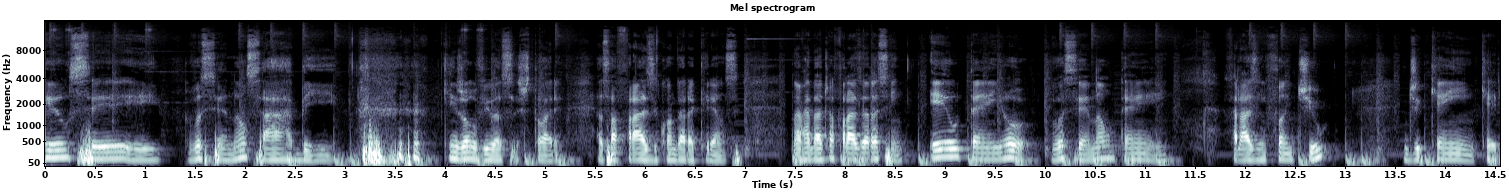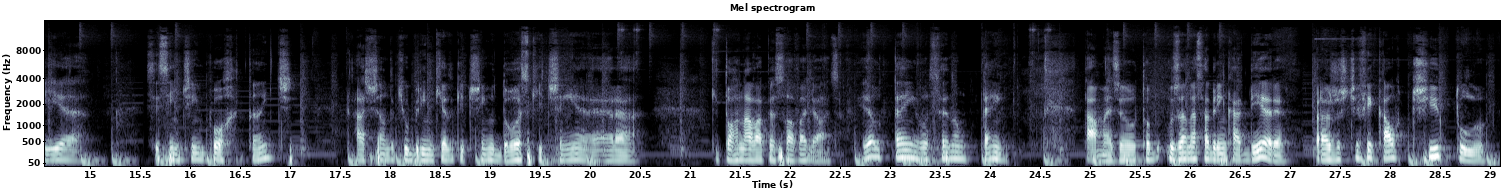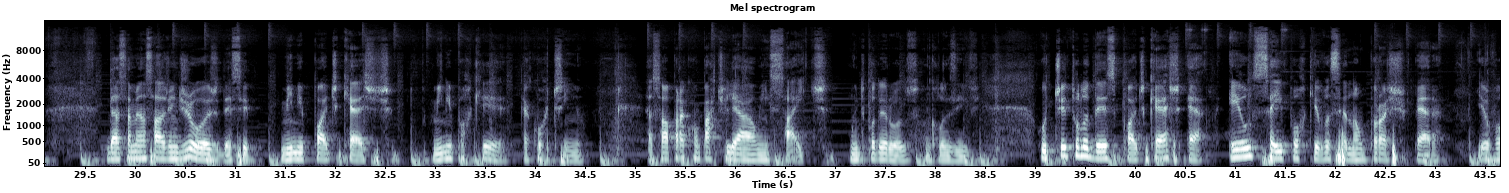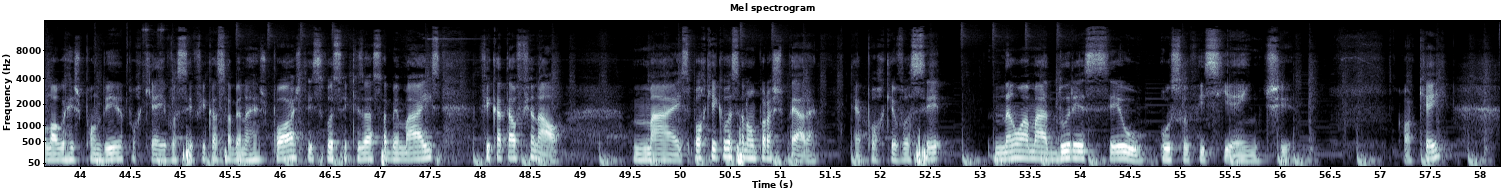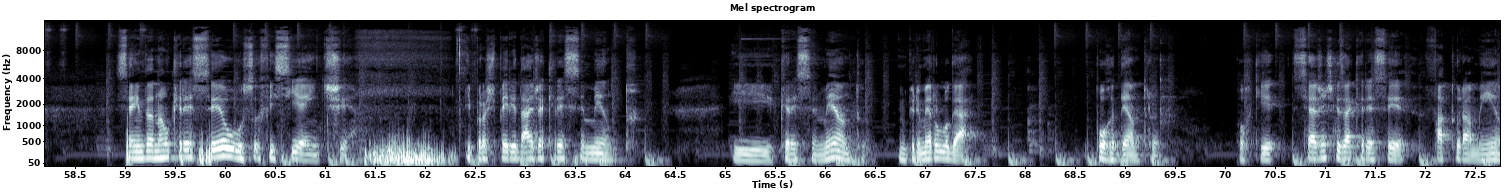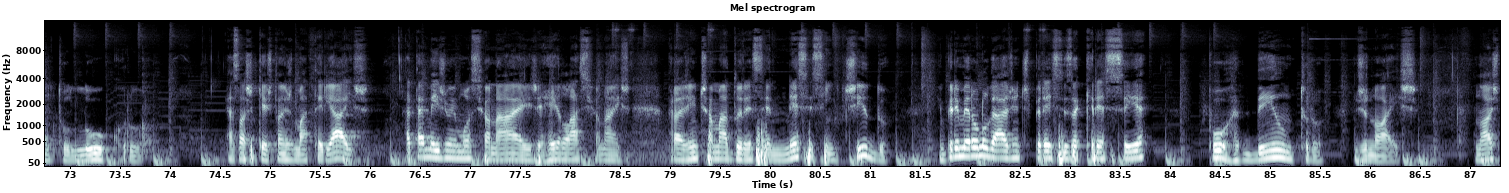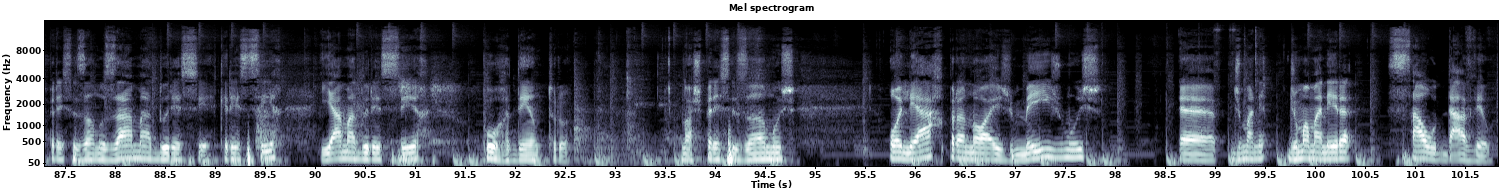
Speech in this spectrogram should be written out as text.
Eu sei, você não sabe. Quem já ouviu essa história, essa frase quando era criança? Na verdade, a frase era assim: Eu tenho, você não tem. Frase infantil de quem queria se sentir importante, achando que o brinquedo que tinha, o doce que tinha, era que tornava a pessoa valiosa. Eu tenho, você não tem. Tá, mas eu tô usando essa brincadeira para justificar o título dessa mensagem de hoje, desse mini podcast. Mini porque é curtinho. É só para compartilhar um insight, muito poderoso, inclusive. O título desse podcast é Eu sei porque você não prospera. E eu vou logo responder, porque aí você fica sabendo a resposta, e se você quiser saber mais, fica até o final. Mas por que, que você não prospera? É porque você não amadureceu o suficiente. Ok? Você ainda não cresceu o suficiente. E prosperidade é crescimento. E crescimento, em primeiro lugar, por dentro. Porque se a gente quiser crescer faturamento, lucro, essas questões materiais, até mesmo emocionais, relacionais, para a gente amadurecer nesse sentido, em primeiro lugar, a gente precisa crescer por dentro de nós. Nós precisamos amadurecer, crescer e amadurecer por dentro. Nós precisamos olhar para nós mesmos é, de, de uma maneira saudável,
